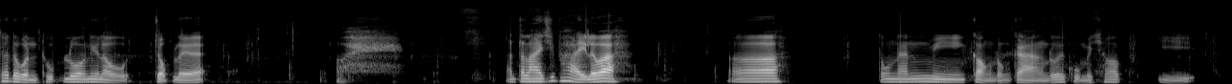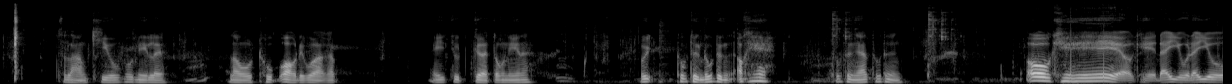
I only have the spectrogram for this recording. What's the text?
ถ้าโดนทุบล่วงนี่เราจบเลยอะโอ้ยอันตรายชิบหายเลยว่ะเออตรงนั้นมีกล่องตรงกลางด้วยกูไม่ชอบอีสลามคิวพวกนี้เลย เราทุบออกดีกว่าครับ ไอจุดเกิดตรงนี้นะอุ้ยทุบถึงทุบถึงโอเค ทุบถึงครับทุบถึง โอเค โอเค ได้อยู่ได้อยู่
